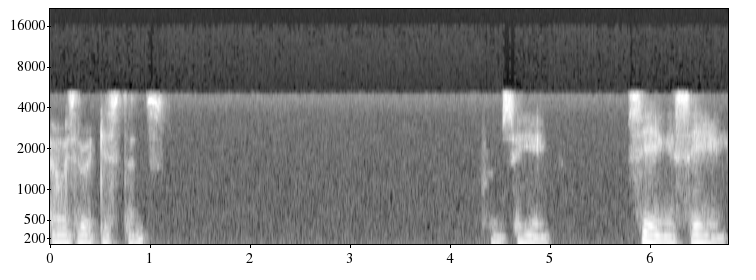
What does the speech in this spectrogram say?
How is there a distance from seeing? Seeing is seeing.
